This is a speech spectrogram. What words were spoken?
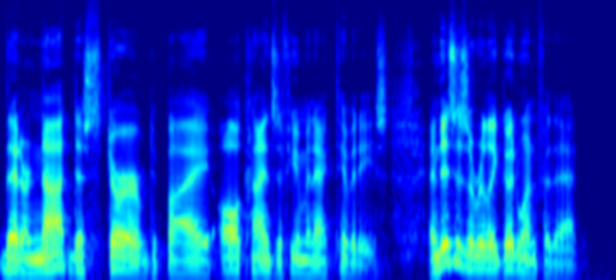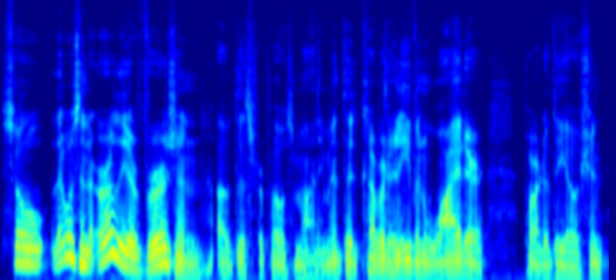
that are not disturbed by all kinds of human activities. And this is a really good one for that. So there was an earlier version of this proposed monument that covered an even wider part of the ocean.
